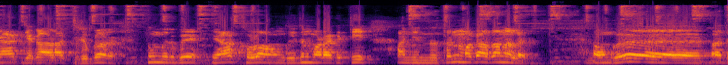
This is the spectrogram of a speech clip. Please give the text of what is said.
ಯಾಕೆ ಜಗಳ ಆಡಾಕ್ತಿರಿ ಬ್ರರ್ ತುಂಬಿರ್ಬೇ ಯಾಕೆ ಸೊಳ ಅವಂಗೆ ಇದನ್ನ ಮಾಡಾಕತ್ತಿ? ಆ ನಿನ್ನ ತನ್ನ ಮಗ ಅದಾನಲ್ಲ. ಅವಂಗ ಅದ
